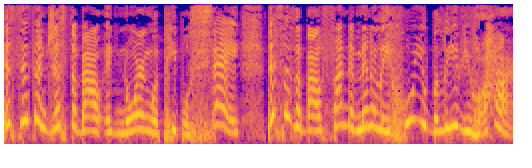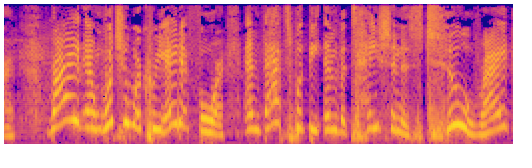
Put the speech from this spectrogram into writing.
this isn't just about ignoring what people say. This is about fundamentally who you believe you are, right? And what you were created for. And that's what the invitation is to, right?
